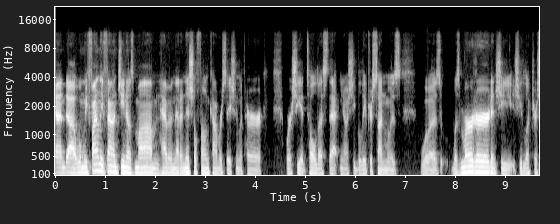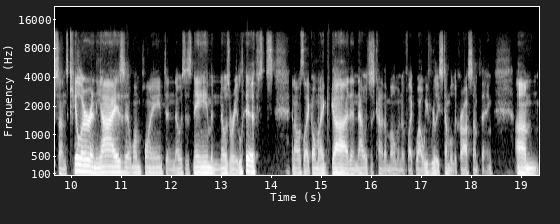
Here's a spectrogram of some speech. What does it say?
and uh, when we finally found Gino's mom and having that initial phone conversation with her, where she had told us that you know she believed her son was was was murdered, and she she looked her son's killer in the eyes at one point and knows his name and knows where he lives, and I was like, oh my god! And that was just kind of the moment of like, wow, we've really stumbled across something, um,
